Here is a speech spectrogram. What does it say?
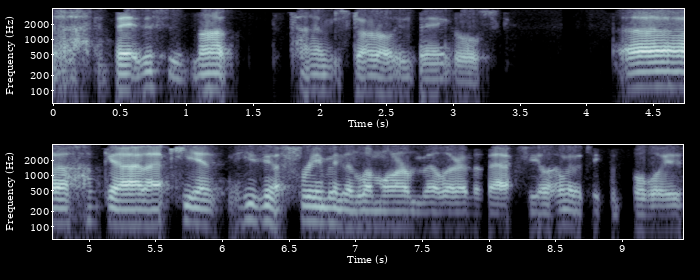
Uh, this is not the time to start all these Bengals. Uh, God, I can't. He's got Freeman and Lamar Miller in the backfield. I'm going to take the boys.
